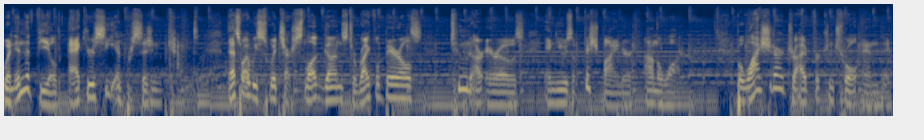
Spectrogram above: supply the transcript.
When in the field, accuracy and precision count. That's why we switch our slug guns to rifle barrels, tune our arrows, and use a fish finder on the water. But why should our drive for control end there?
